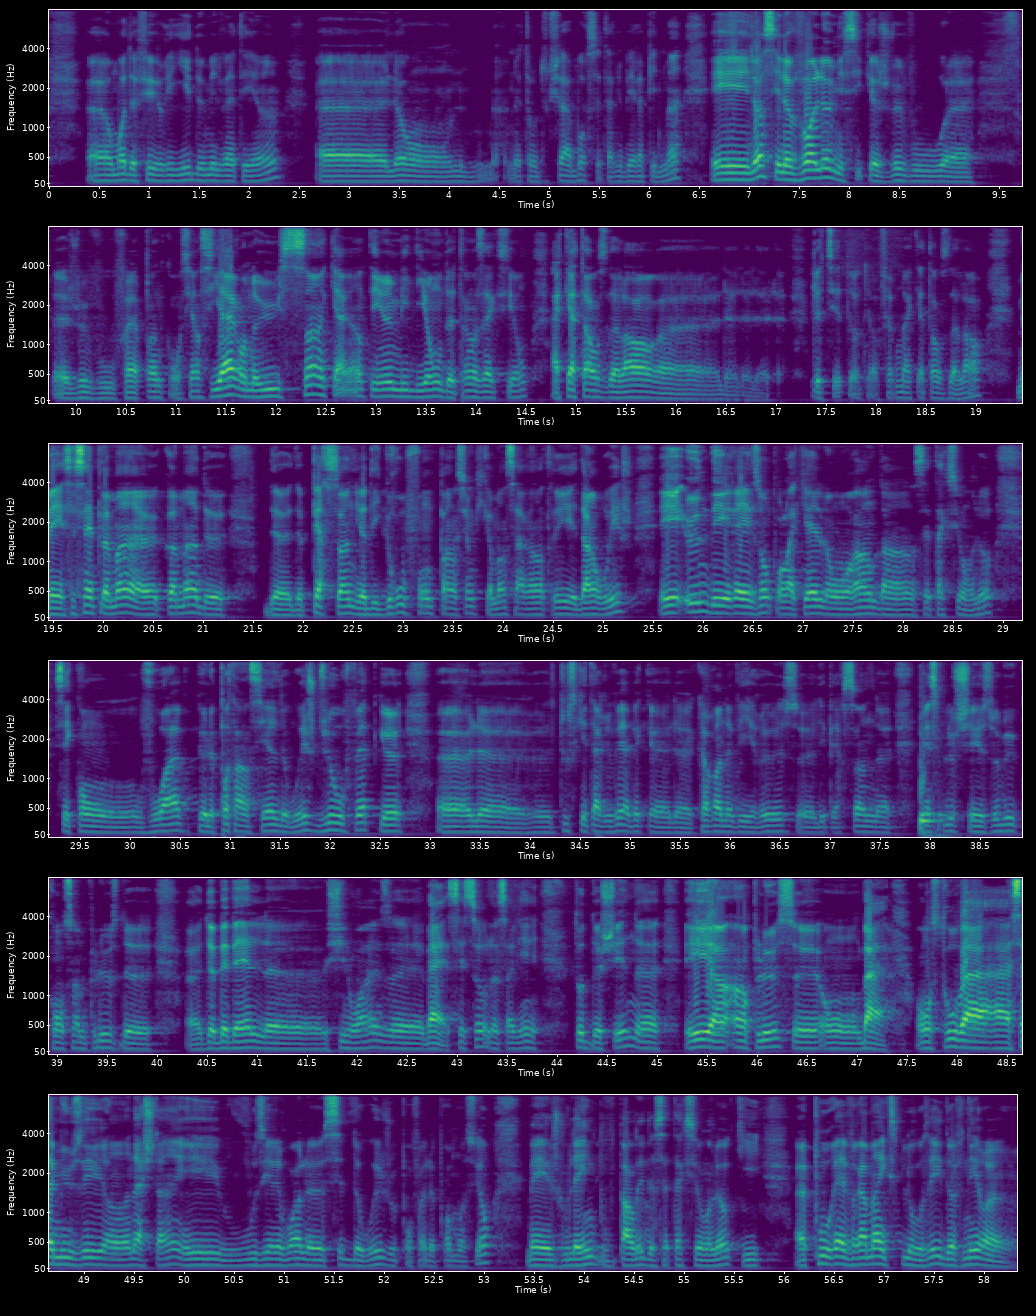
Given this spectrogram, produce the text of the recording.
euh, au mois de février 2021. Euh, là, on, l'introduction à la bourse est arrivée rapidement. Et là, c'est le volume ici que je veux vous euh, je veux vous faire prendre conscience. Hier, on a eu 141 millions de transactions à 14 dollars euh, le, le, le, le, titre, là, fermé à 14 dollars. Mais c'est simplement euh, comment de, de, de, personnes, il y a des gros fonds de pension qui commencent à rentrer dans Wish. Et une des raisons pour laquelle on rentre dans cette action-là, c'est qu'on voit que le potentiel de Wish, dû au fait que le, tout ce qui est arrivé avec le coronavirus, les personnes restent plus chez eux, consomment plus euh, de bébelles euh, chinoises, euh, ben c'est ça, là, ça vient tout de Chine. et en, plus, on, ben, on se trouve à, s'amuser en achetant et vous irez voir le site de Wish, je veux pas faire de promotion, mais je voulais vous parler de cette action-là qui pourrait vraiment exploser et devenir un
